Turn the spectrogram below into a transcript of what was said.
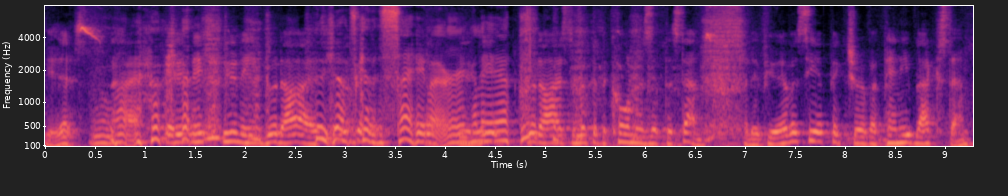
Yes. All right. you, need, you need good eyes. yeah, I was going to say, like, You need good eyes to look at the corners of the stamps. And if you ever see a picture of a penny black stamp,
